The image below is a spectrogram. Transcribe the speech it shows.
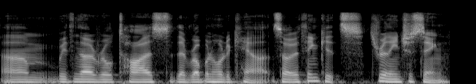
um, with no real ties to their Robinhood account. So I think it's it's really interesting.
